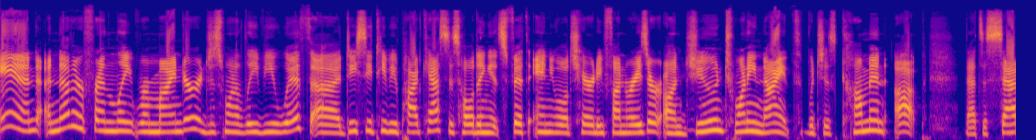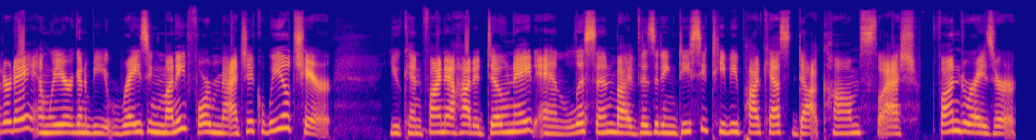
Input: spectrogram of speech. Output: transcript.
And another friendly reminder, I just want to leave you with uh, DCTV Podcast is holding its fifth annual charity fundraiser on June 29th, which is coming up. That's a Saturday, and we are going to be raising money for Magic Wheelchair. You can find out how to donate and listen by visiting dctvpodcast.com slash fundraiser.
